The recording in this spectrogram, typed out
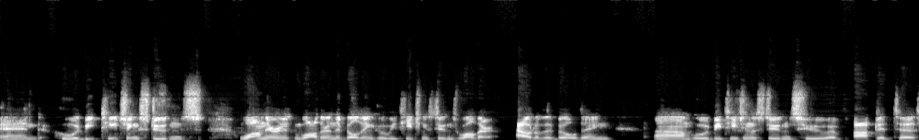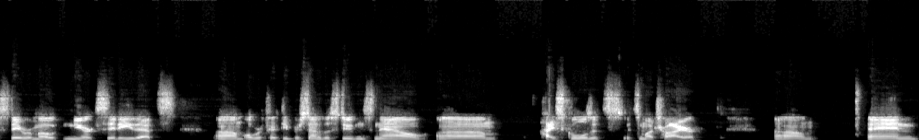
and who would be teaching students while they're while they're in the building, who would be teaching students while they're out of the building, um, who would be teaching the students who have opted to stay remote. In New York City, that's um, over 50% of the students now. Um, high schools, it's it's much higher. Um, and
